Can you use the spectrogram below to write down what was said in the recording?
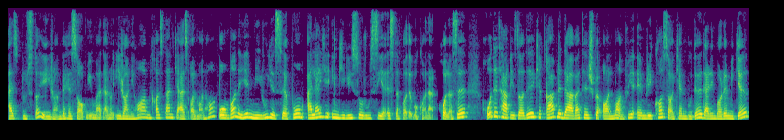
از دوستای ایران به حساب می اومدن و ایرانی ها هم می‌خواستند که از آلمان ها به عنوان یه نیروی سوم علیه انگلیس و روسیه استفاده بکنن. خلاصه خود تقیزاده که قبل دعوتش به آلمان توی امریکا ساکن بوده در این باره میگه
